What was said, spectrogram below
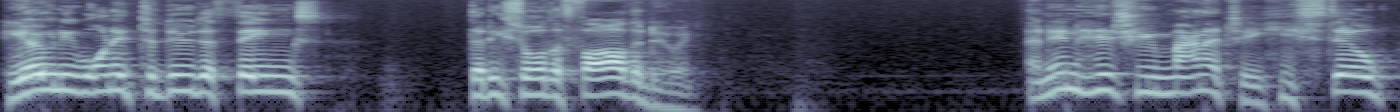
He only wanted to do the things that he saw the Father doing. And in his humanity, he still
